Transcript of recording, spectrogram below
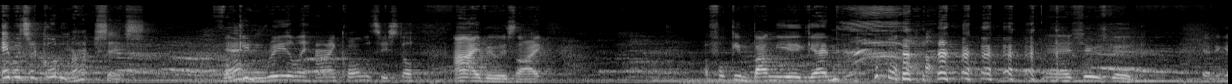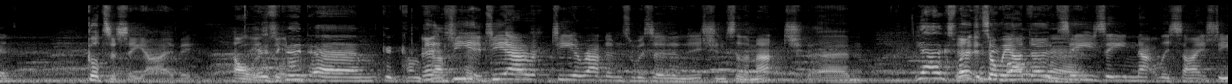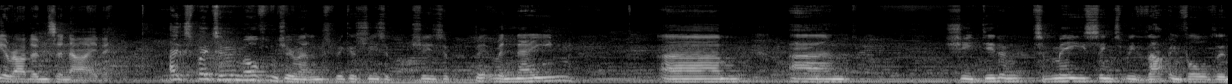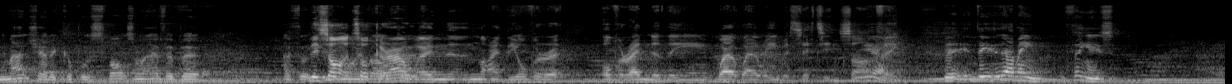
it was a good match, this. Fucking really high quality stuff. Ivy was like, I fucking bang you again. Yeah, she was good. It'd be good. Good to see Ivy. Always It was a good, um, good Uh, contrast. Gia, to- Gia, Gia Adams was an addition to the match. Um, yeah, I yeah, expected so a bit we had from uh. ZZ, Natalie Sykes, Gia Adams, and Ivy. I expected a bit more from Drew Adams because she's a she's a bit of a name, um, and she didn't, to me, seem to be that involved in the match. She had a couple of spots and whatever, but I thought They sort of took her out involved. and, and like the other other end of the where where we were sitting sort Yeah, of thing. the, the, I mean, the thing is,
